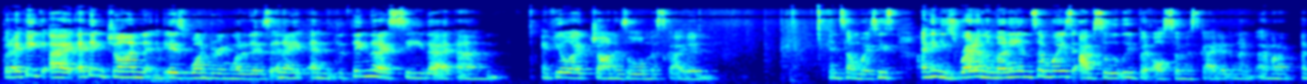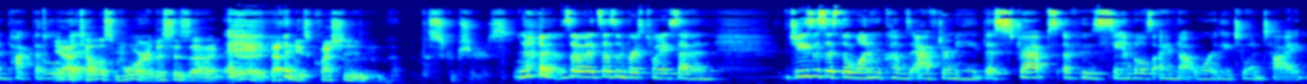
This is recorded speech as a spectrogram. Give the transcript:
But I think I, I think John Hmm. is wondering what it is, and I and the thing that I see that um, I feel like John is a little misguided in some ways. He's I think he's right on the money in some ways, absolutely, but also misguided, and I, I want to unpack that a little Yeah, bit. Yeah, tell us more. This is uh, good. Bethany's questioning the scriptures. so it says in verse 27 Jesus is the one who comes after me, the straps of whose sandals I am not worthy to untie.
